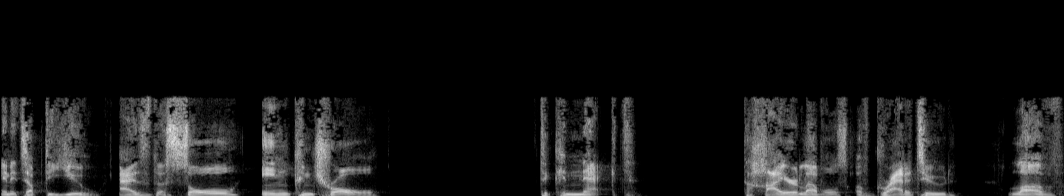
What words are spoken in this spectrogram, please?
And it's up to you as the soul in control to connect to higher levels of gratitude, love,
